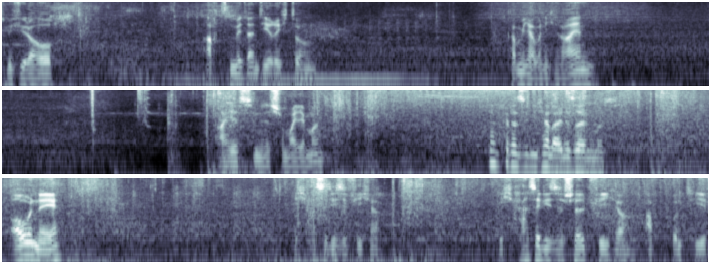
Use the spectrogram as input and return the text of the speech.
Schießt mich wieder hoch. 18 Meter in die Richtung. komme ich aber nicht rein. Ah, hier ist zumindest schon mal jemand. Danke, dass ich nicht alleine sein muss. Oh, nee. Ich hasse diese Viecher. Ich hasse diese Schildviecher. Abgrundtief.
